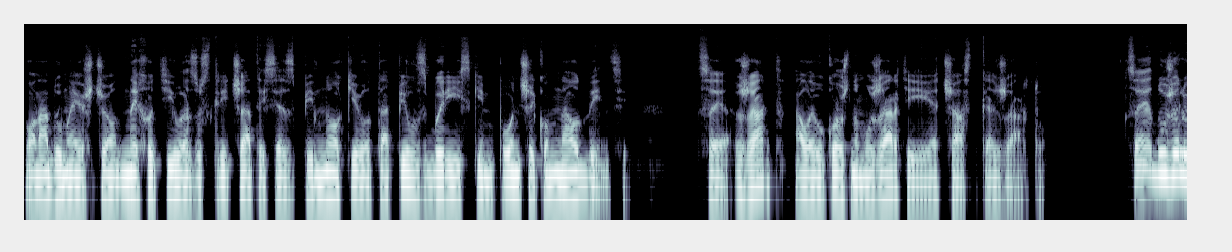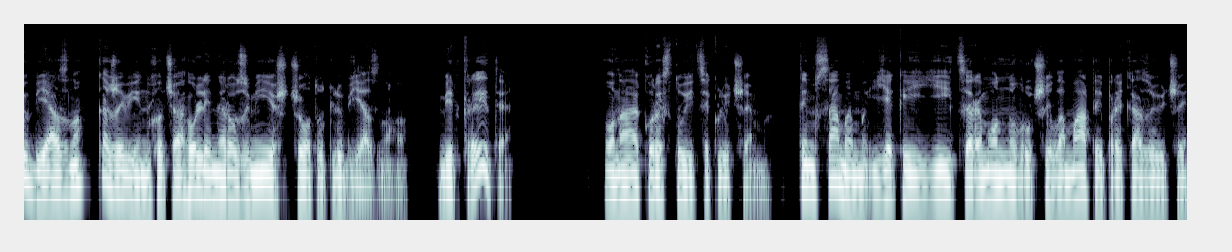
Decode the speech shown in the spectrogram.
Вона думає, що не хотіла зустрічатися з Пінокіо та пілсберійським пончиком наодинці. Це жарт, але у кожному жарті є частка жарту. Це дуже люб'язно, каже він, хоча Голлі не розуміє, що тут люб'язного. Відкрите. Вона користується ключем, тим самим, який їй церемонно вручила мати, приказуючи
